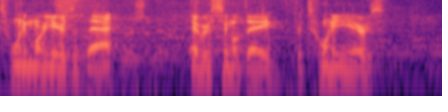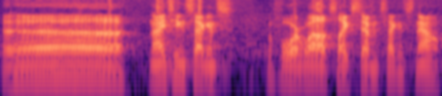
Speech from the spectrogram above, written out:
20 more years of that every single day for 20 years. Uh, 19 seconds before, well, it's like 7 seconds now.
